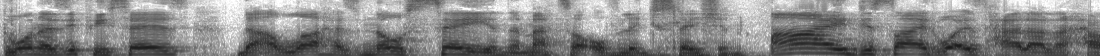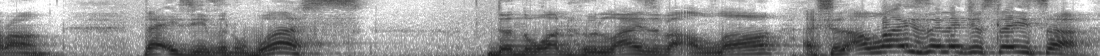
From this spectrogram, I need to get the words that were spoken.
The one as if he says that Allah has no say in the matter of legislation. I decide what is halal and haram. That is even worse than the one who lies about Allah and says, Allah is the legislator,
